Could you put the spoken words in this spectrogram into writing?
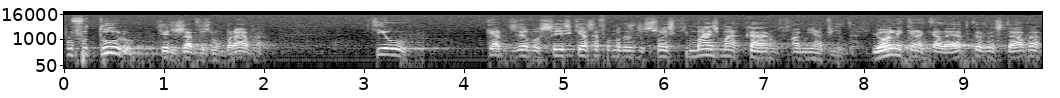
para o futuro que ele já vislumbrava, que eu quero dizer a vocês que essa foi uma das lições que mais marcaram a minha vida. E olhem que naquela época eu já estava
